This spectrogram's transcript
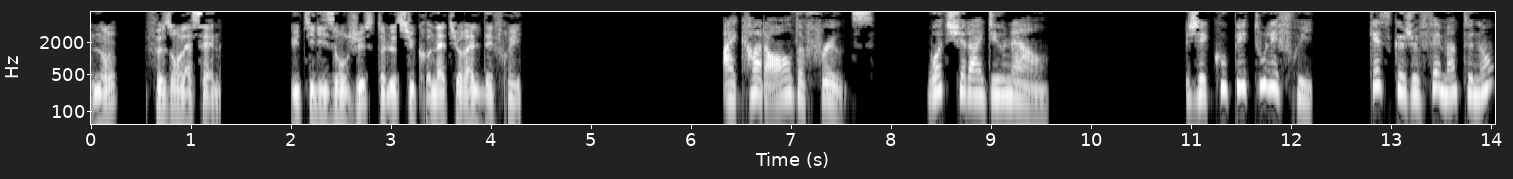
Non, faisons la scène. Utilisons juste le sucre naturel des fruits. I cut all the fruits. What should I do now? J'ai coupé tous les fruits. Qu'est-ce que je fais maintenant?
